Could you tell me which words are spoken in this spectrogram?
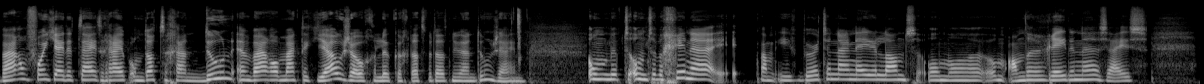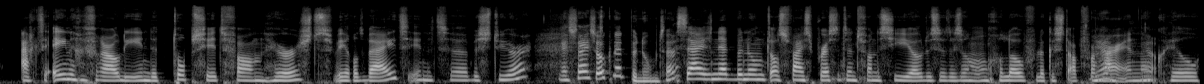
waarom vond jij de tijd rijp om dat te gaan doen? En waarom maakt het jou zo gelukkig dat we dat nu aan het doen zijn? Om om te beginnen kwam Yves Burton naar Nederland om, uh, om andere redenen. Zij is eigenlijk de enige vrouw die in de top zit van Hearst wereldwijd in het uh, bestuur. Ja, zij is ook net benoemd, hè? Zij is net benoemd als vice-president van de CEO. Dus het is een ongelofelijke stap voor haar. En ja. ook heel,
